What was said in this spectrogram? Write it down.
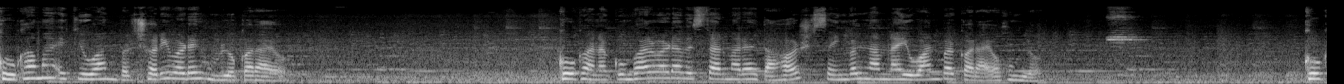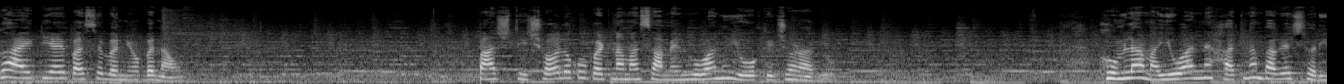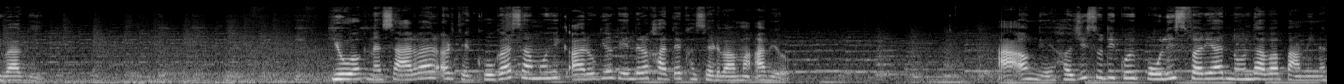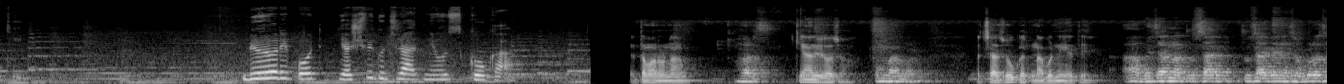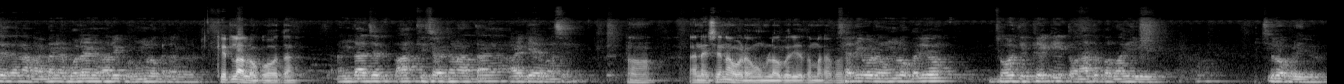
ઘોઘામાં એક યુવાન પર છરી વડે હુમલો કરાયો. ઘોઘાના કુંભારવાડા વિસ્તારમાં રહેતા હર્ષ સેંગલ નામના યુવાન પર કરાયો હુમલો. ઘોઘા આઈટીઆઈ પાસે બન્યો બનાવ. પાંચથી છ લોકો ઘટનામાં સામેલ હોવાનું યુવકે જણાવ્યું. હુમલામાં યુવાનને હાથના ભાગે છરી વાગી. યુવકને સારવાર અર્થે ઘોઘા સામૂહિક આરોગ્ય કેન્દ્ર ખાતે ખસેડવામાં આવ્યો. આ અંગે હજી સુધી કોઈ પોલીસ ફરિયાદ નોંધાવા પામી નથી. Bureau report Yashvi Gujarat news Ghogha. તમારું નામ? હર્ષ. ક્યાં રહ્યો છો? અચ્છા શું ઘટના બની હતી? આ બજારમાં તુષાર તુષાર કરીને છોકરો છે તેના ભાઈબંધને બોલાવીને મારી ઉપર હુમલો કરાવ્યો. કેટલા લોકો હતા? અંદાજે પાંચથી છ જણા હતા આઈટીઆઈ પાસે હા. અને શેના વડે હુમલો કર્યો તમારા પર? છરી વડે હુમલો કર્યો, જોરથી ફેંકી તો હાથ ઉપર વાગી ગઈ ચીરો પડી ગયો.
